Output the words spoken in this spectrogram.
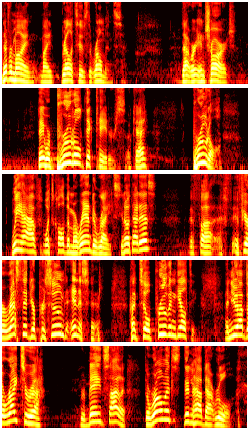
Never mind my relatives, the Romans, that were in charge. They were brutal dictators, okay? Brutal. We have what's called the Miranda rights. You know what that is? If, uh, if, if you're arrested, you're presumed innocent until proven guilty. And you have the right to re remain silent. The Romans didn't have that rule.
